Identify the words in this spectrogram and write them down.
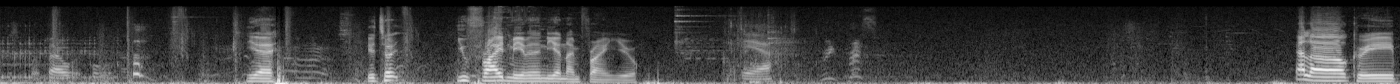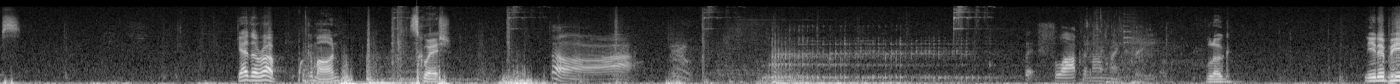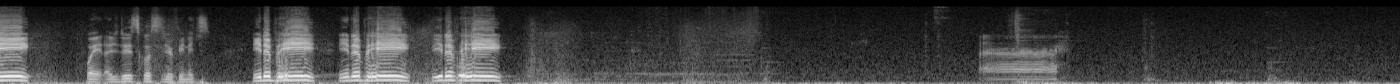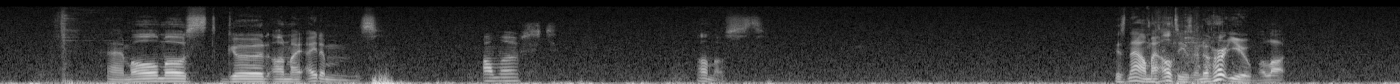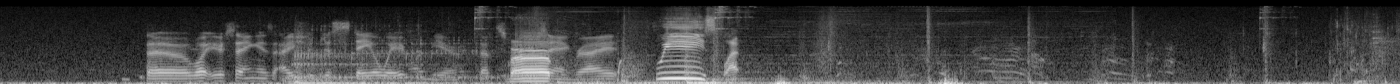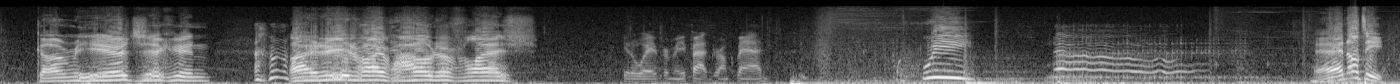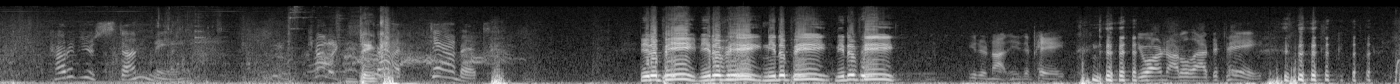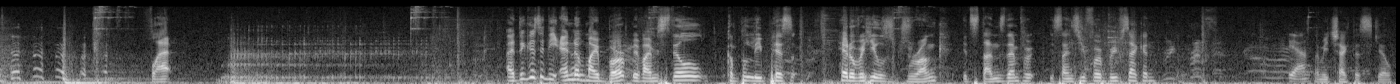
just more powerful. Yeah. You tur- you fried me and in the end I'm frying you. yeah. Hello, creeps. Gather up. Come on. Squish. Aww. Quit flopping on my creep. Glug. Need a pee. Wait, I do this close to your phoenix. Need a pee! Need a pee! Need a pee! Uh, I'm almost good on my items. Almost. Almost. Because now my ulti is going to hurt you a lot. So what you're saying is I should just stay away from you. That's what Burp. you're saying, right? Wee splat. Come here, chicken. I need my pound of flesh. Get away from me, fat drunk man. Wee No! and ulti. How did you stun me? Dink. God damn it! Need a pee. Need a pee. Need a pee. Need a pee. You do not need to pay. You are not allowed to pay. Flat. I think it's at the end of my burp. If I'm still completely pissed, head over heels drunk, it stuns them for it stuns you for a brief second. Yeah. Let me check the skill.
